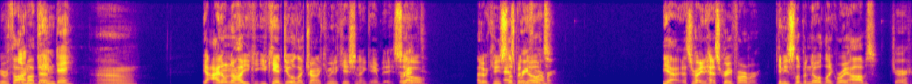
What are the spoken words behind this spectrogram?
You ever thought On about game that? day? Uh, yeah, I don't know how you can, you can't do electronic communication on game day. So Correct. I don't. Can you slip Ask a Ray note? Farmer. Yeah, that's right. Ask Ray Farmer. Can you slip a note like Roy Hobbs? Sure.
